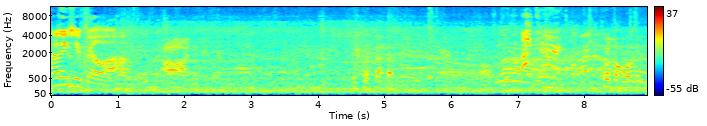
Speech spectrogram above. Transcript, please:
I think she fell off. Ah, Put the horn in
